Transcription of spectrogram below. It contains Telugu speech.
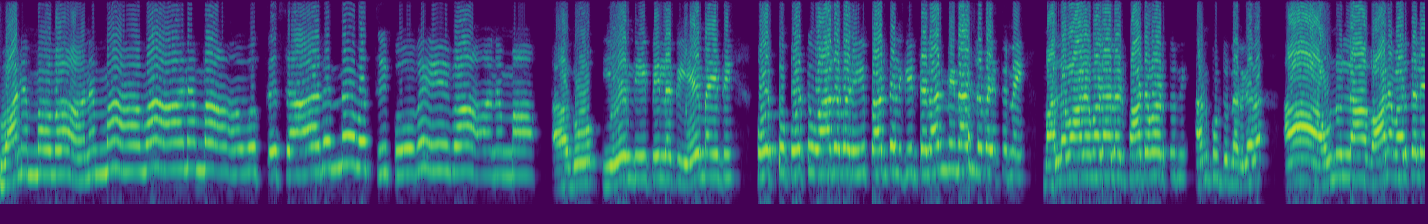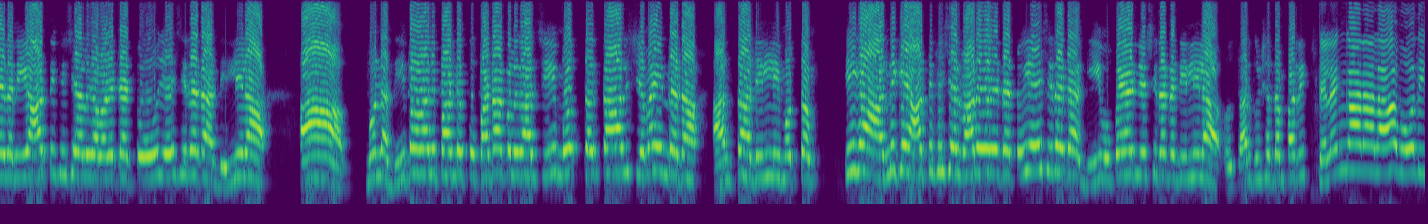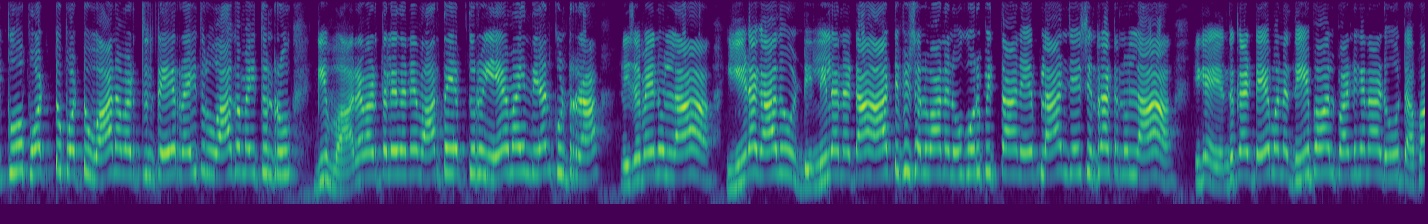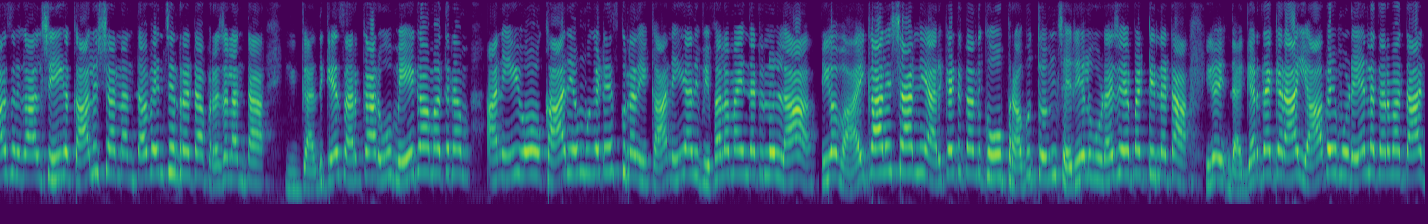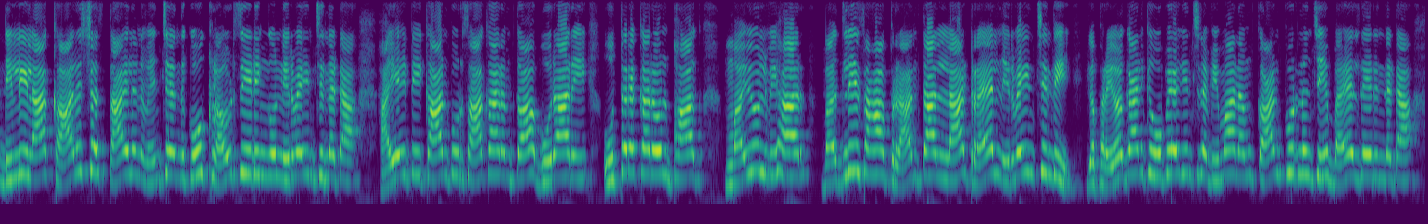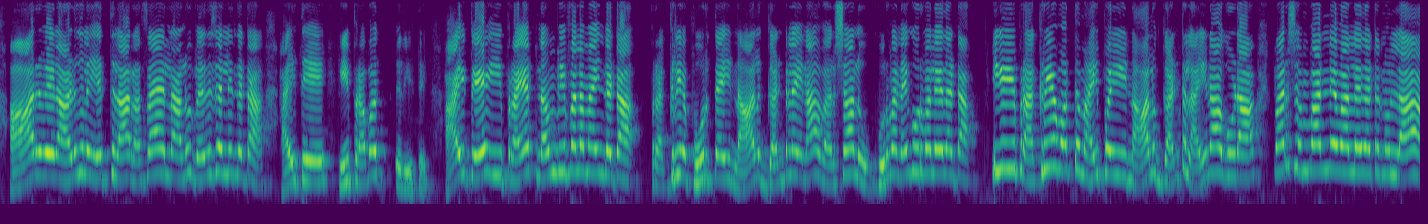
వానమ్మ వానమ్మ వానమ్మ ఒక్కసారన్న వచ్చిపోవే వానమ్మ. ఆగో ఏంది పిల్లకి ఏమైంది? పొట్టు పొట్టు వానబడి పంటలు గింటలు అన్ని నాశనం అవుతున్నాయి మళ్ళా వాన పడాలని పాట పడుతుంది అనుకుంటున్నారు కదా? ఆ అవునుల్లా వాన పడతలేదని ఆర్టిఫిషియల్గా పడేటట్టు చేసిరట ఢిల్లీలా. ఆ మొన్న దీపావళి పండుగకు పటాకులు కాల్చి మొత్తం కాలుష్యమైందట. అంతా ఢిల్లీ మొత్తం. ఇక అందుకే ఆర్టిఫిషియల్ వాడబడేటట్టు చేసిరట గీ ఉపయోగం చేసిరట ఢిల్లీలా? ఒకసారి చూసేద్దాం పర్రి. తెలంగాణలో? ఓ దిక్కు పొట్టు పొట్టు వాన పడుతుంటే రైతులు ఆగమైతుండ్రు. గీ వాన పడతలేదనే వార్త చెప్తుర్రు. ఏమైంది అనుకుంటుర్రా? నిజమేనుల్లా? ఈడ కాదు ఢిల్లీలనట ఆర్టిఫిషియల్ వానను కురిపిస్తా అనే ప్లాన్ చేసిండ్రటనుల్లా ఇక ఎందుకంటే మన దీపావళి పండుగ నాడు టపాసులు కాల్చి ఇక కాలుష్యాన్ని అంతా పెంచిండ్రట ప్రజలంతా. ఇక అందుకే సర్కారు మేఘామతనం అని ఓ కార్యం చేసుకున్నది. కానీ అది విఫలమైందటనుల్లా ఇక వాయు కాలుష్యాన్ని అరికట్టేందుకు ప్రభుత్వం చర్యలు కూడా చేపట్టిందట. ఇక దగ్గర దగ్గర యాభై మూడేళ్ళ తర్వాత ఢిల్లీలా కాలుష్య స్థాయిలను పెంచేందుకు క్లౌడ్ సీడింగ్ నిర్వహించిందట. ఐఐటి కాన్పూర్ సహకారంతో బురారి ఉత్తర కరోల్ భాగ్ మయూల్ విహార్ బద్లీ సహా ప్రాంతాల్లో ట్రయల్ నిర్వహించింది. ఇక ప్రయోగానికి ఉపయోగించిన విమానం కాన్పూర్ నుంచి బయలుదేరిందట. ఆరు వేల అడుగుల ఎత్తుల రసాయన రసాయనాలు వెదజల్లిందట. అయితే ఈ ప్రభ అయితే ఈ ప్రయత్నం విఫలమైందట. ప్రక్రియ పూర్తయి నాలుగు గంటలైనా వర్షాలు కురవనే కురవలేదట. ఇక ఈ ప్రక్రియ మొత్తం అయిపోయి నాలుగు గంటలు అయినా కూడా వర్షం పడనే వల్లేదట నుల్లా.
